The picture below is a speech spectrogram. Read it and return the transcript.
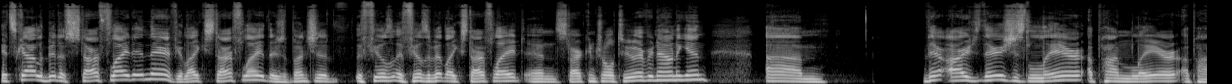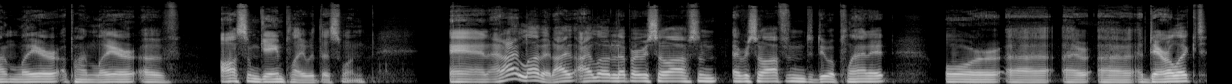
it's got a bit of Starflight in there. If you like Starflight, there's a bunch of it feels it feels a bit like Starflight and Star Control 2 every now and again. Um, there are there's just layer upon layer upon layer upon layer of awesome gameplay with this one. And and I love it. I, I load it up every so often every so often to do a planet or uh, a, a, a derelict.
